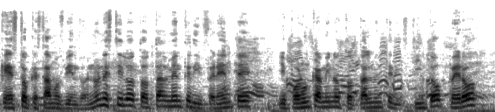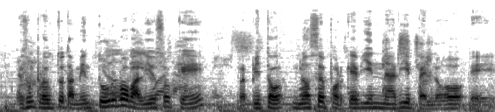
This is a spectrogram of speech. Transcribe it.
que esto que estamos viendo, en un estilo totalmente diferente y por un camino totalmente distinto, pero es un producto también turbo valioso que, repito, no sé por qué bien nadie peló, eh,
